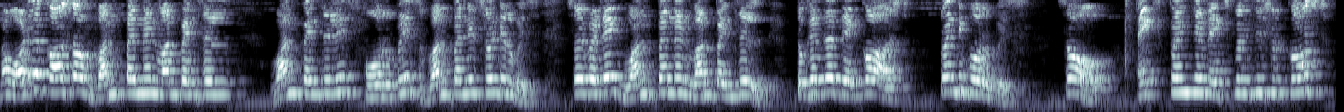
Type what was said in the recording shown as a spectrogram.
now what is the cost of one pen and one pencil one pencil is 4 rupees, one pen is 20 rupees. So if I take one pen and one pencil, together they cost 24 rupees. So expense and expenses should cost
